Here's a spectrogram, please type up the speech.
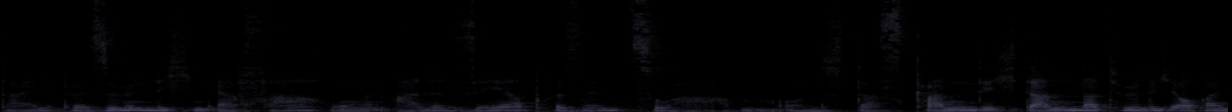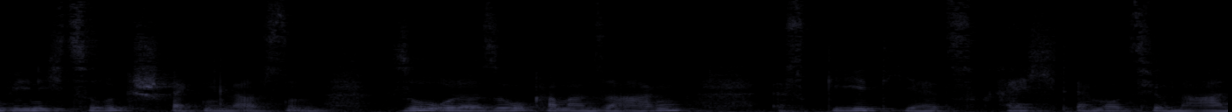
deine persönlichen Erfahrungen alle sehr präsent zu haben und das kann dich dann natürlich auch ein wenig zurückschrecken lassen. So oder so kann man sagen, es geht jetzt recht emotional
